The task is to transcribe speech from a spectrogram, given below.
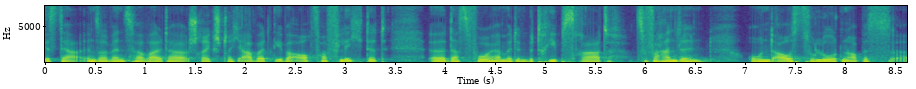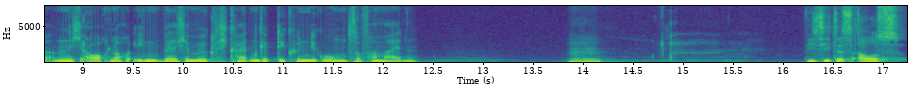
ist der Insolvenzverwalter, Schrägstrich Arbeitgeber auch verpflichtet, äh, das vorher mit dem Betriebsrat zu verhandeln und auszuloten, ob es nicht auch noch irgendwelche Möglichkeiten gibt, die Kündigungen zu vermeiden. Mhm. Wie sieht es aus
